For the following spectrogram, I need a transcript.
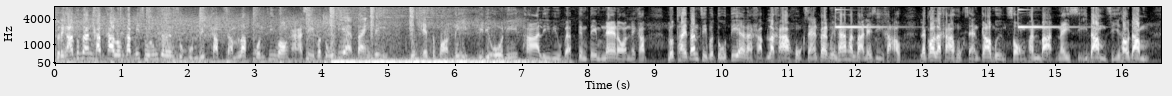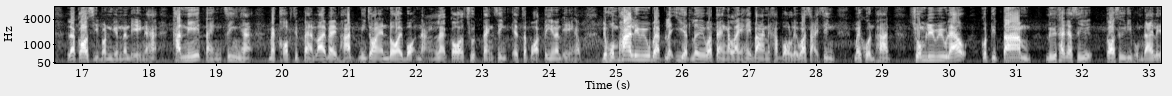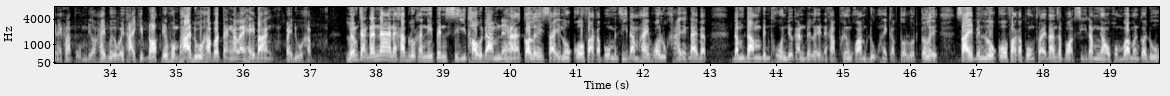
สวัสดีครับทุกท่านครับคาลมครับมิสูลุงเจริญสุขุมวิทครับสำหรับคนที่มองหา 4 ประตูเตี้ยแต่งซิ่ง ดีโอนี้พารีวิวแบบเต็มๆ แน่นอนนะครับ รถไททัน 4 ประตูเตี้ยนะครับ ราคา 685,000 บาทในสีขาว แล้วก็ราคา 692,000 บาทในสีดำสีเทาดำแล้วก็สีบอนเงินนั่นเองนะฮะ คันนี้แต่งซิ่งฮะแมคคอบ 18 ลายใบพัด มีจอ Android เบาะหนัง และก็ชุดแต่งซิ่งเอสสปอร์ตี้นั่นเองครับ เดี๋ยวผมพารีวิวแบบละเอียดเลยว่าแต่งอะไรให้บ้างนะครับ บอกเลยว่าสายซิ่งไม่ควรพลาด ชมรีวิวแล้ว กดติดตาม หรือถ้าจะซื้อก็ซื้อที่ผมได้เลยนะครับผมเดี๋ยวให้เบอร์ไว้ท้ายคลิปเนาะเดี๋ยวผมพาดูครับว่าแต่งอะไรให้บ้างไปดูครับ เริ่มจากด้านหน้านะครับรถคันนี้เป็นสีเทาดำนะฮะก็เลยใส่โลโก้ฝากระโปรงเป็นสีดำให้เพราะลูกค้าอยากได้แบบดำๆเป็นโทนเดียวกันไปเลยนะครับเพิ่มความดุให้กับตัวรถก็เลยใส่เป็นโลโก้ฝากระโปรงไททันสปอร์ตสีดำเงา ผมว่ามันก็ดู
